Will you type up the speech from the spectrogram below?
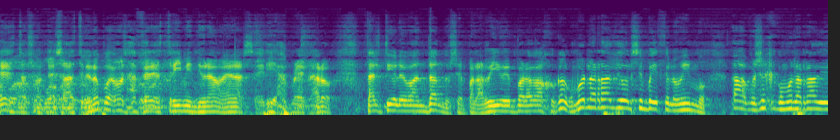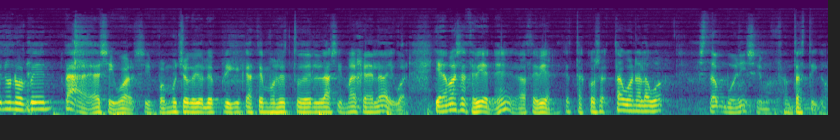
Esto es un desastre no podemos hacer streaming de una manera seria hombre claro. Está el tío levantándose para arriba y para abajo. Claro como es la radio siempre dice lo mismo. Ah, pues es que como es la radio y no nos ven, ah, es igual. Sí, por mucho que yo le explique que hacemos esto de las imágenes, le da igual. Y además hace bien, ¿eh? Hace bien. Estas cosas. ¿Está buena el agua? Está buenísima. Fantástico.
